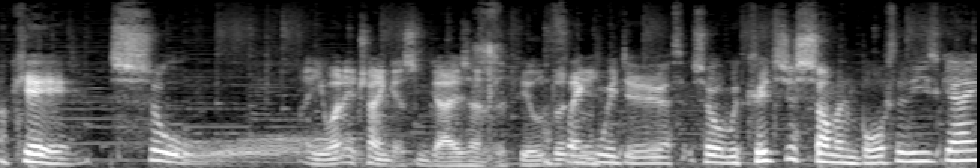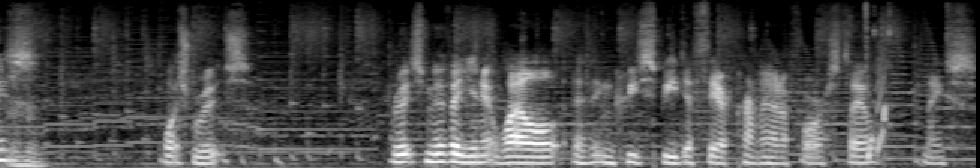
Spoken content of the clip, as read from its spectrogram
Okay, so You want to try and get some guys out of the field, I think you? we do. So we could just summon both of these guys. Mhm. What's roots? Roots move a unit while at increased speed if they are currently on a forest tile. Nice.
